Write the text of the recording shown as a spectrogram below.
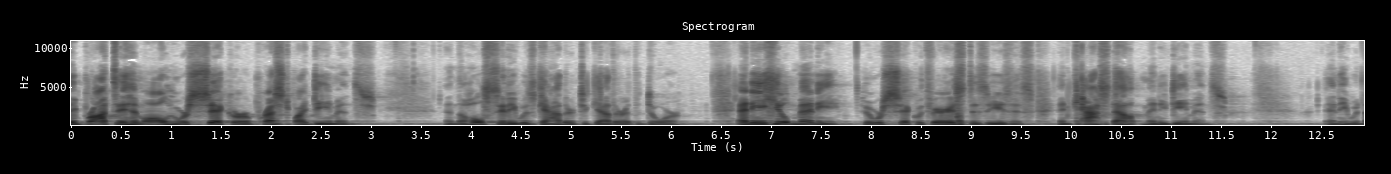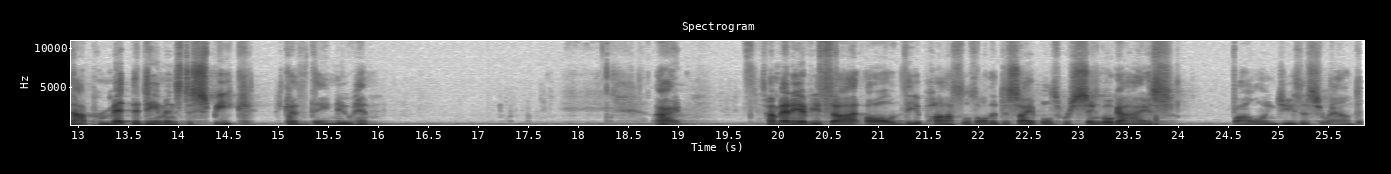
they brought to him all who were sick or oppressed by demons and the whole city was gathered together at the door. And he healed many who were sick with various diseases and cast out many demons. And he would not permit the demons to speak because they knew him. All right. How many of you thought all of the apostles, all the disciples were single guys following Jesus around?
